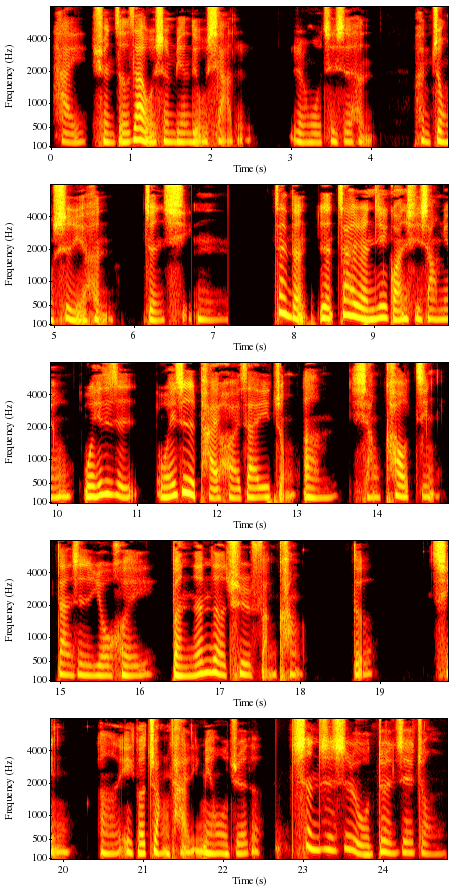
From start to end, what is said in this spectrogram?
还选择在我身边留下的人，我其实很很重视，也很珍惜。嗯，在等人在人际关系上面，我一直我一直徘徊在一种嗯想靠近，但是又会本能的去反抗的。情，嗯，一个状态里面，我觉得，甚至是我对这种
